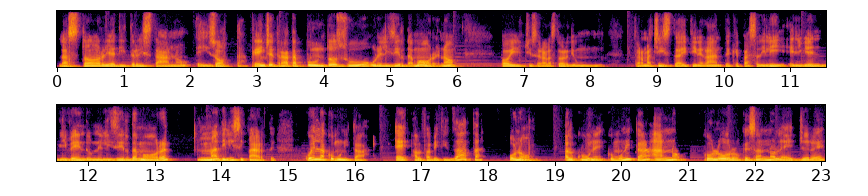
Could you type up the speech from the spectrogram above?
la storia di Tristano e Isotta, che è incentrata appunto su un elisir d'amore, no? Poi ci sarà la storia di un farmacista itinerante che passa di lì e gli, vien- gli vende un elisir d'amore, ma di lì si parte. Quella comunità è alfabetizzata o no? Alcune comunità hanno coloro che sanno leggere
